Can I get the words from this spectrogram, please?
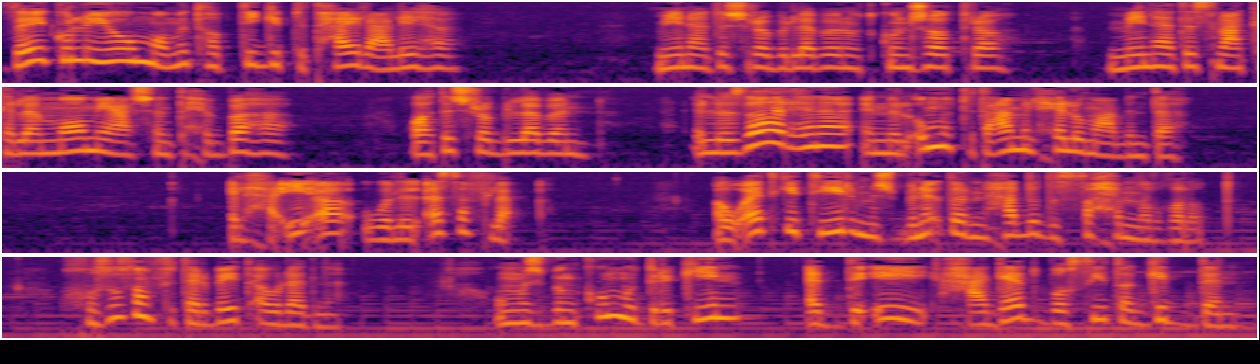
زي كل يوم مامتها بتيجي بتتحايل عليها. مين هتشرب اللبن وتكون شاطرة؟ مين هتسمع كلام مامي عشان تحبها؟ وهتشرب اللبن. اللي ظاهر هنا إن الأم بتتعامل حلو مع بنتها. الحقيقة وللأسف لأ. أوقات كتير مش بنقدر نحدد الصح من الغلط خصوصا في تربية أولادنا. ومش بنكون مدركين قد إيه حاجات بسيطة جدا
